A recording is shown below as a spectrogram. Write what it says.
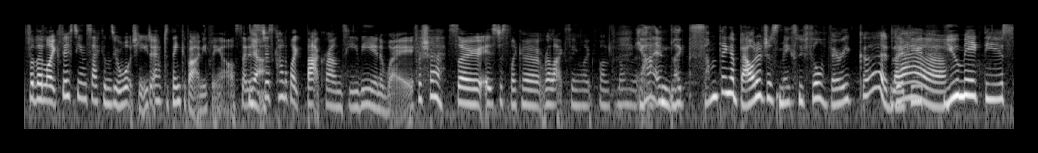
for the like 15 seconds you're watching, you don't have to think about anything else. And it's Yeah. just kind of like background TV in a way. For sure. So it's just like a relaxing, like fun phenomenon. Yeah, and like something about it just makes me feel very good. Like Yeah. you, you make these,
